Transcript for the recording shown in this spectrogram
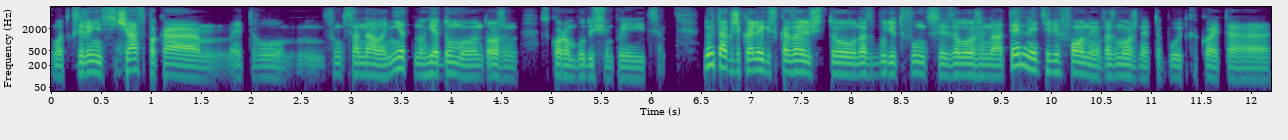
Вот, к сожалению, сейчас пока этого функционала нет, но я думаю, он должен в скором будущем появиться. Ну и также коллеги сказали, что у нас будет функция заложена отельные телефоны. Возможно, это будет какая-то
